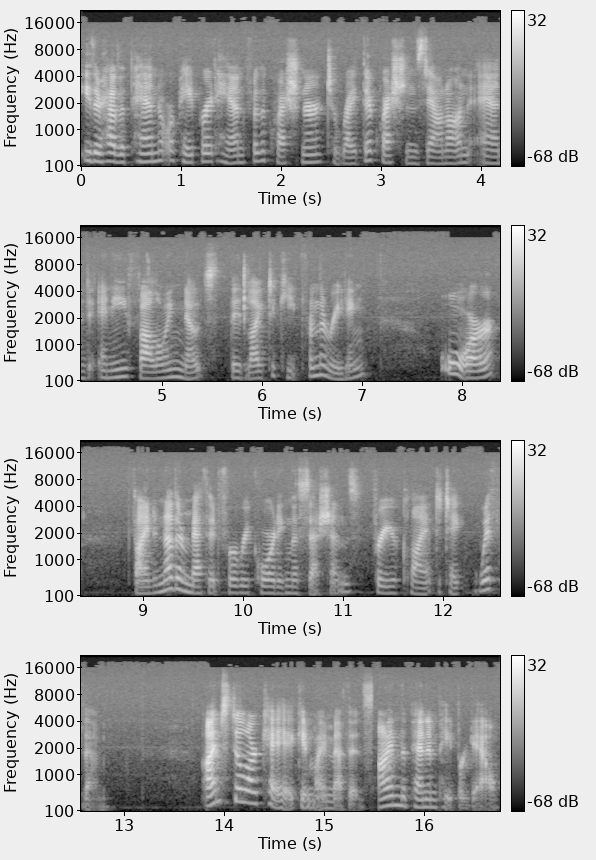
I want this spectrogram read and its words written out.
Either have a pen or paper at hand for the questioner to write their questions down on and any following notes they'd like to keep from the reading, or find another method for recording the sessions for your client to take with them. I'm still archaic in my methods. I'm the pen and paper gal.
